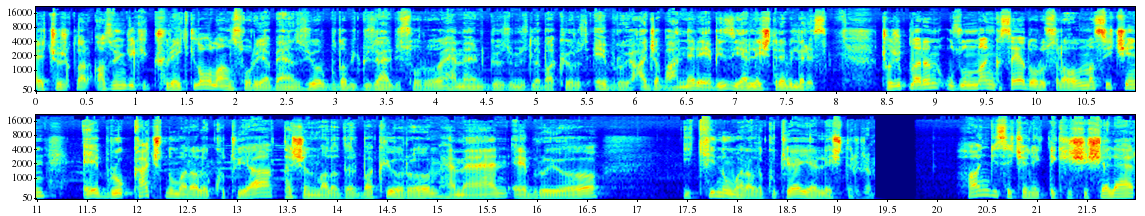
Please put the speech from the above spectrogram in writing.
Evet çocuklar az önceki kürekli olan soruya benziyor. Bu da bir güzel bir soru. Hemen gözümüzle bakıyoruz Ebru'yu acaba nereye biz yerleştirebiliriz? Çocukların uzundan kısaya doğru sıralanması için Ebru kaç numaralı kutuya taşınmalıdır? Bakıyorum hemen Ebru'yu 2 numaralı kutuya yerleştiririm. Hangi seçenekteki şişeler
